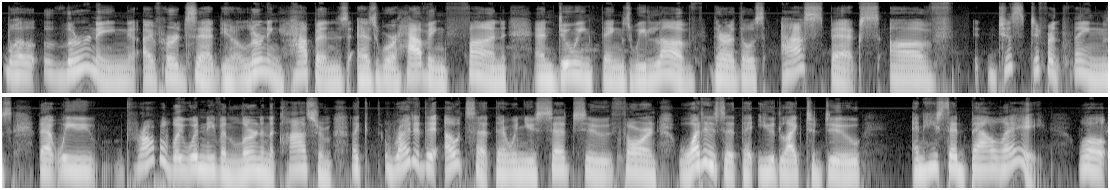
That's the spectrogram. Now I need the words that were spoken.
Well, learning, I've heard said, you know, learning happens as we're having fun and doing things we love. There are those aspects of just different things that we probably wouldn't even learn in the classroom. Like right at the outset there, when you said to Thorin, What is it that you'd like to do? And he said ballet. Well,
